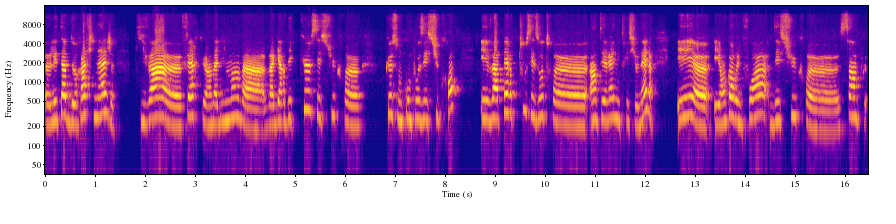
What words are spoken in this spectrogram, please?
l'étape de raffinage qui va euh, faire qu'un aliment va, va, garder que ses sucres, euh, que son composé sucrant et va perdre tous ses autres intérêts nutritionnels. Et, encore une fois, des sucres simples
